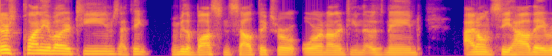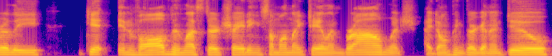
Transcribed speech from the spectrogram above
there's plenty of other teams. I think maybe the Boston Celtics or, or another team that was named. I don't see how they really get involved unless they're trading someone like Jaylen Brown, which I don't think they're going to do.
